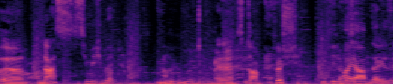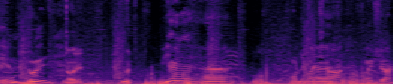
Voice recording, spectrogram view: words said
Äh, nass, ziemlich wett. Äh, es gab Fisch, Wie viele Haie habt ihr gesehen? null. Null. Gut. Wir äh, und Mein äh, Shark, mein Shirt.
